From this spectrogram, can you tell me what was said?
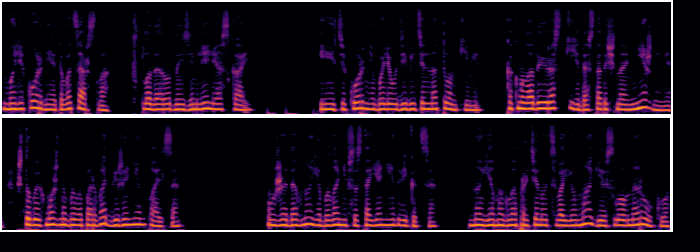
были корни этого царства, в плодородной земле Лиаскай. И эти корни были удивительно тонкими, как молодые ростки, достаточно нежными, чтобы их можно было порвать движением пальца. Уже давно я была не в состоянии двигаться, но я могла протянуть свою магию словно руку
